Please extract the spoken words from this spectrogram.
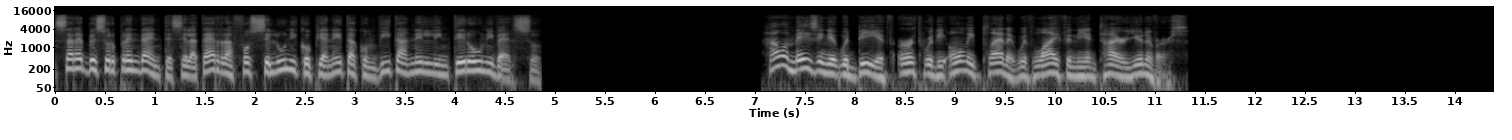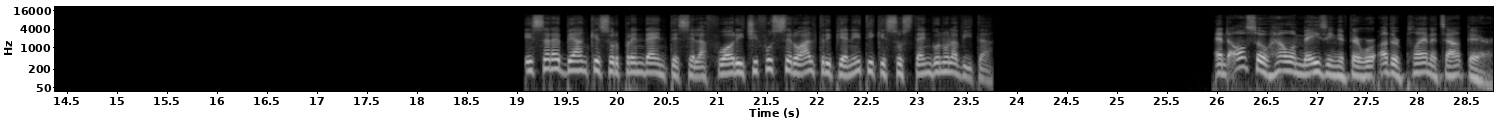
Sarebbe sorprendente se la Terra fosse l'unico pianeta con vita nell'intero universo. How amazing it would be if Earth were the only planet with life in the entire universe. E sarebbe anche sorprendente se là fuori ci fossero altri pianeti che sostengono la vita. And also how amazing if there were other planets out there,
